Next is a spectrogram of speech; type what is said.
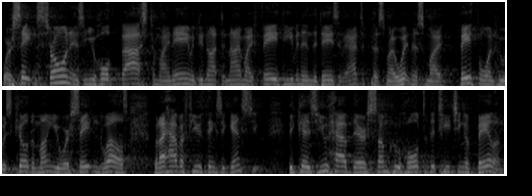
Where Satan's throne is, and you hold fast to my name and do not deny my faith, even in the days of Antipas, my witness, my faithful one who was killed among you, where Satan dwells. But I have a few things against you because you have there some who hold to the teaching of Balaam,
